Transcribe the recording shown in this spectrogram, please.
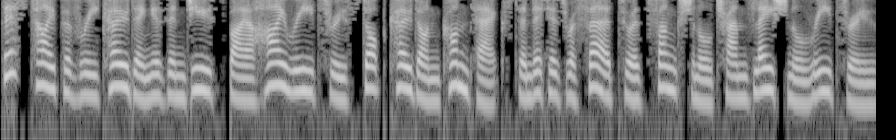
This type of recoding is induced by a high read-through stop codon context and it is referred to as functional translational read-through.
